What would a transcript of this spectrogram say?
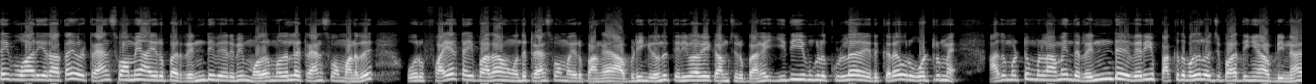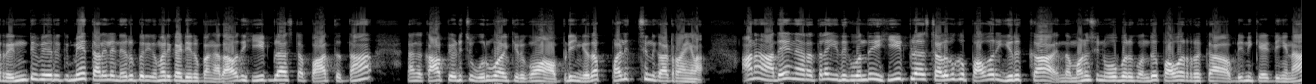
டைப் வாரியராக தான் இவர் டிரான்ஸ்ஃபார்மே ஆயிருப்பார். ரெண்டு பேருமே முதல் முதல்ல டிரான்ஸ்ஃபார்ம் ஆனது ஒரு ஃபயர் டைப்பாக தான் அவங்க வந்து டிரான்ஸ்ஃபார்ம் ஆயிருப்பாங்க அப்படிங்கிறது வந்து தெளிவாகவே காமிச்சிருப்பாங்க. இது இவங்களுக்குள்ள இருக்கிற ஒரு ஒற்றுமை. அது மட்டும் இல்லாமல் இந்த ரெண்டு பேரையும் பக்கத்து பக்கத்தில் வச்சு பார்த்தீங்க அப்படின்னா ரெண்டு பேருக்குமே தலையில் நெருப்பறிக்கிற மாதிரி காட்டியிருப்பாங்க. அதாவது ஹீட் பிளாஸ்ட்டை பார்த்து தான் நாங்கள் காப்பி அடித்து உருவாக்கியிருக்கோம் அப்படிங்கிறத பளிச்சுன்னு காட்டுறாங்களாம். ஆனால் அதே நேரத்தில் இதுக்கு வந்து ஹீட் பிளாஸ்ட் அளவுக்கு பவர் இருக்கா? இந்த மனுஷன் ஓபருக்கு வந்து பவர் இருக்கா? அப்படின்னு கேட்டிங்கன்னா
